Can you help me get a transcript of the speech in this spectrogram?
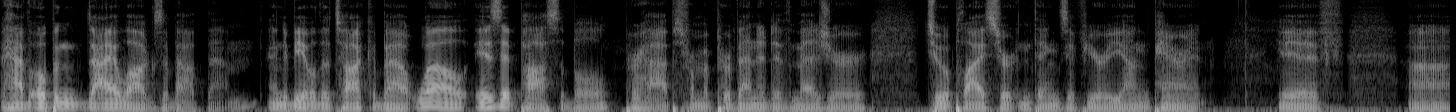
have open dialogues about them and to be able to talk about well is it possible perhaps from a preventative measure to apply certain things if you're a young parent if uh,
